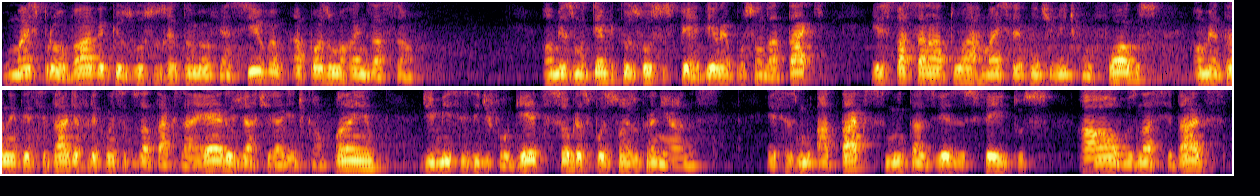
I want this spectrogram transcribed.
O mais provável é que os russos retomem a ofensiva após uma organização. Ao mesmo tempo que os russos perderam a impulsão do ataque, eles passaram a atuar mais frequentemente com fogos, aumentando a intensidade e a frequência dos ataques aéreos, de artilharia de campanha, de mísseis e de foguetes sobre as posições ucranianas. Esses ataques, muitas vezes feitos a alvos nas cidades,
